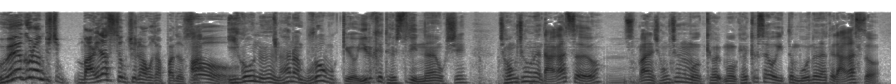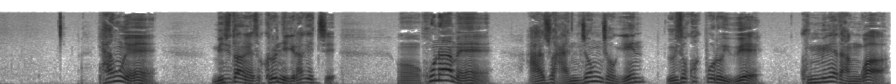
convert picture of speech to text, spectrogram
왜 그런 씨- 마이너스 정치를 하고 자빠졌어? 아, 이거는 하나 물어볼게요. 이렇게 될 수도 있나요, 혹시? 정청래 나갔어요. 만약 정청래 뭐, 결, 뭐 결격사고 있던 모든 한테 나갔어. 향후에 민주당에서 그런 얘기를 하겠지. 어, 호남에 아주 안정적인 의석 확보를 위해 국민의당과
